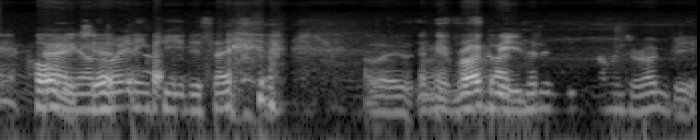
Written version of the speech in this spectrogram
holy Dang, I shit. was waiting for you to say. I was, I mean, this rugby- better coming to rugby.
